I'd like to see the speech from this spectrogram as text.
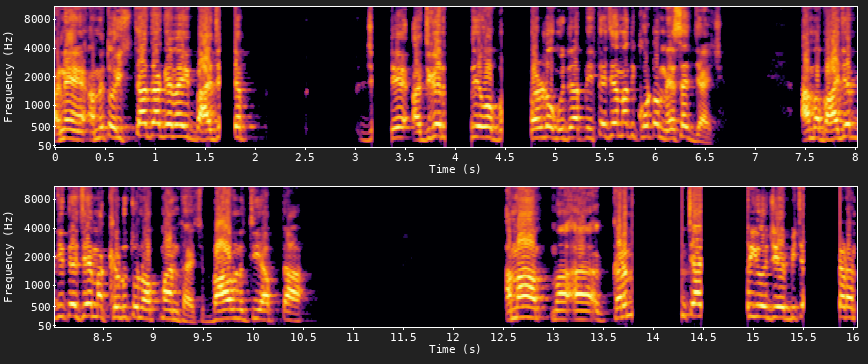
અને અમે તો ઈચ્છતા હતા કે ભાઈ, ભાજપ જે અજગર જેવો ભરડો ગુજરાત જીતે છે, એમાંથી ખોટો મેસેજ જાય છે. આમાં ભાજપ જીતે છે, એમાં ખેડૂતોનું અપમાન થાય છે. ભાવ નથી આપતા. આમાં કર્મચારીઓ જે બિચારા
